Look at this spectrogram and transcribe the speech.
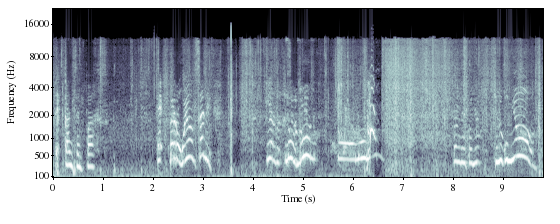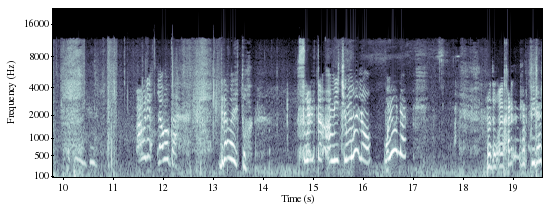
Descansa en paz. ¡Eh, perro, weón, sale! Mierda, no, no, no, no, no, no. ¿Dónde coño? ¡Se lo comió! Abre la boca. Graba esto. Suelta a mi chimuelo, weona. No te voy a dejar respirar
